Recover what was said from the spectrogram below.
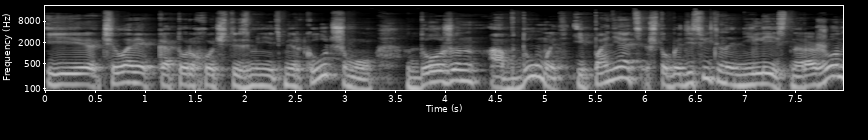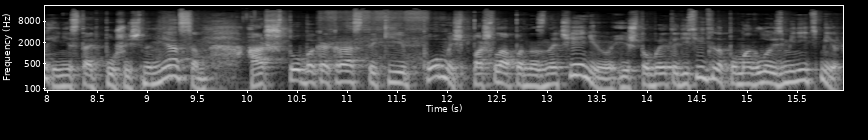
и человек, который хочет изменить мир к лучшему, должен обдумать и понять, чтобы действительно не лезть на рожон и не стать пушечным мясом, а чтобы как раз-таки помощь пошла по назначению и чтобы это действительно помогло изменить мир.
